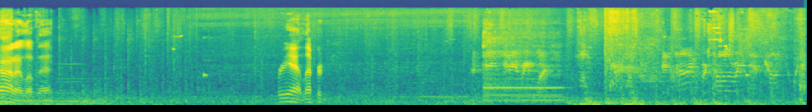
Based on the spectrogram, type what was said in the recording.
God, I love that. Where you at, leopard? Attention everyone. The time for tolerance has come to an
